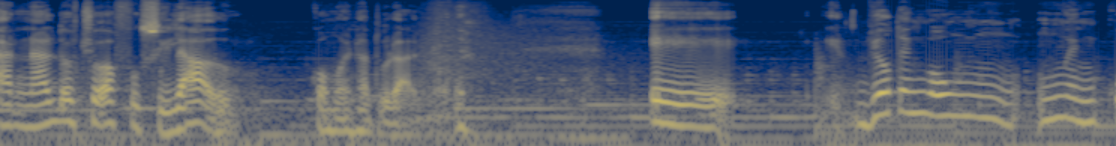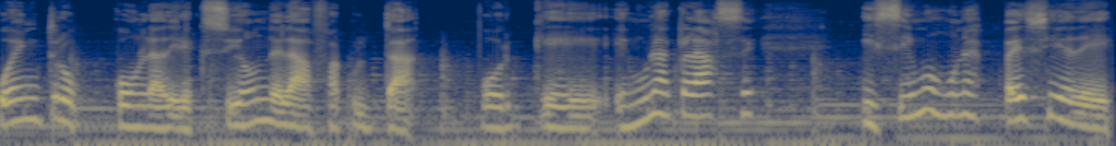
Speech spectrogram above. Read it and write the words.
Arnaldo Ochoa fusilado, como es natural, eh, yo tengo un, un encuentro con la dirección de la facultad porque en una clase hicimos una especie de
